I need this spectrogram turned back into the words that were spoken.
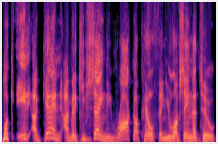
look, it again, I'm going to keep saying the rock uphill thing. You love saying that too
